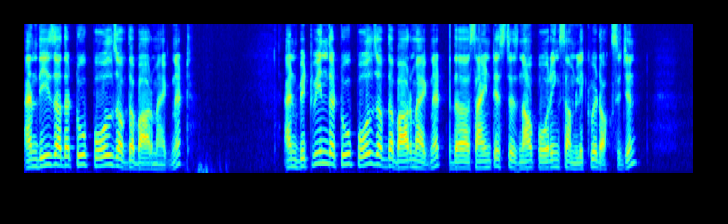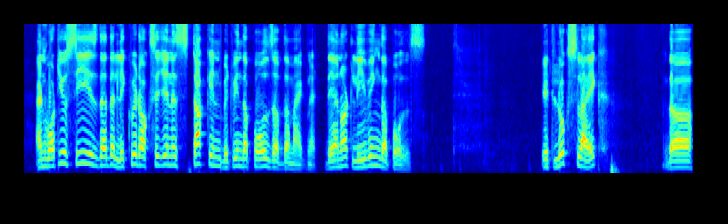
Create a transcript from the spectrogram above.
and these are the two poles of the bar magnet. And between the two poles of the bar magnet the scientist is now pouring some liquid oxygen. And what you see is that the liquid oxygen is stuck in between the poles of the magnet. They are not leaving the poles. It looks like the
